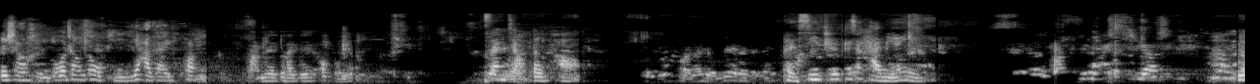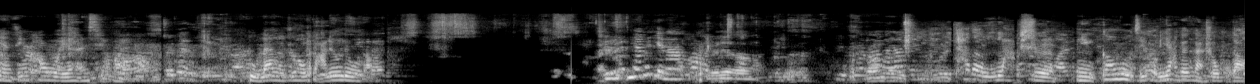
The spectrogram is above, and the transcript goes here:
就像很多张豆皮压在一块。三角豆泡，很吸汁，它像海绵一样。面筋汤我也很喜欢，煮烂了之后滑溜溜的。它的辣是你刚入几口压根感受不到，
